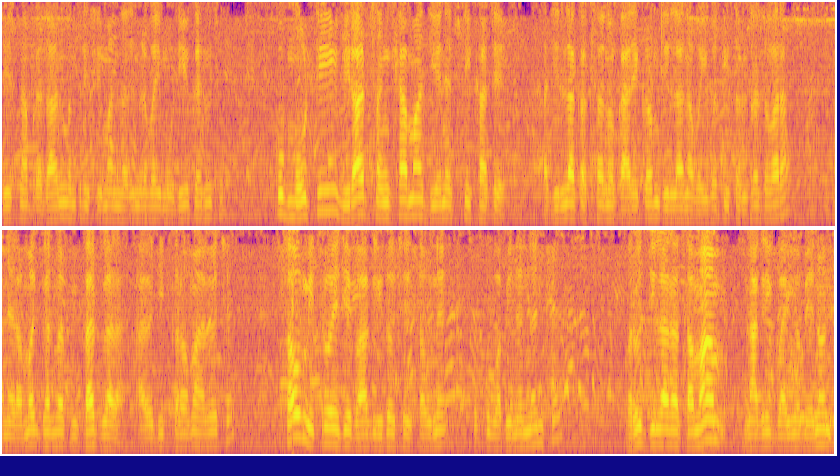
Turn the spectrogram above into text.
દેશના પ્રધાનમંત્રી શ્રીમાન નરેન્દ્રભાઈ મોદીએ કર્યું છે. ખૂબ મોટી વિરાટ સંખ્યામાં જીએનએફસી ખાતે આ જિલ્લા કક્ષાનો કાર્યક્રમ જિલ્લાના વહીવટી તંત્ર દ્વારા અને રમતગમત વિભાગ દ્વારા આયોજિત કરવામાં આવ્યો છે. સૌ મિત્રોએ જે ભાગ લીધો છે સૌને ખૂબ ખૂબ અભિનંદન છે. ભરૂચ જિલ્લાના તમામ નાગરિક ભાઈઓ બહેનોને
